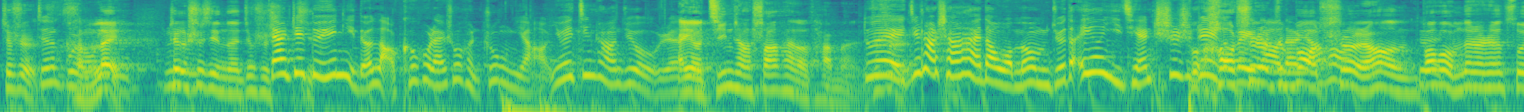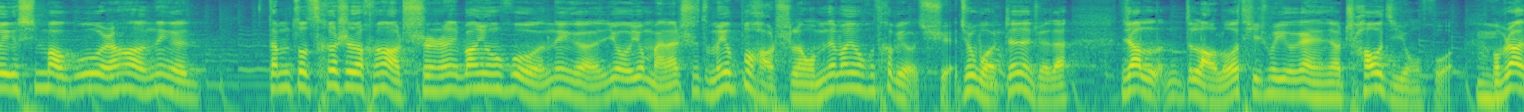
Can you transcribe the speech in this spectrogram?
就是真的不容易很累。嗯这个事情呢，就是但是这对于你的老客户来说很重要，因为经常就有人哎呦，经常伤害到他们，对，就是经常伤害到我们。我们觉得，哎呦，以前吃是这个好吃了味道的，就不好吃了，然然后包括我们那段时间做一个杏鲍菇，然后那个他们做测试都很好吃，然后一帮用户那个又又买来吃，怎么又不好吃了？我们那帮用户特别有趣，就是我真的觉得，你知道老老罗提出一个概念叫超级用户，我不知道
